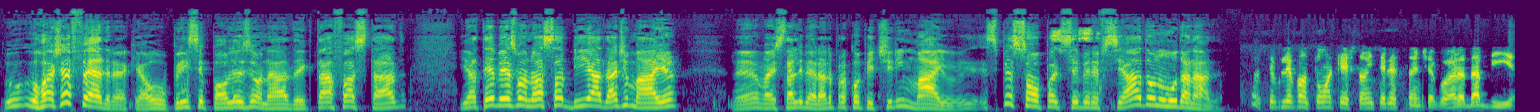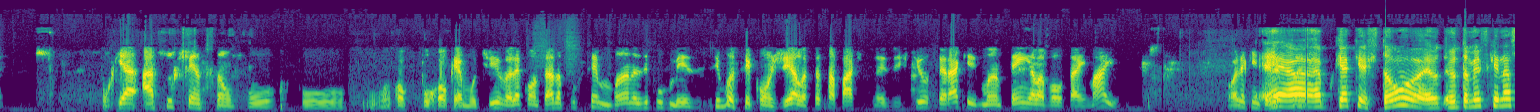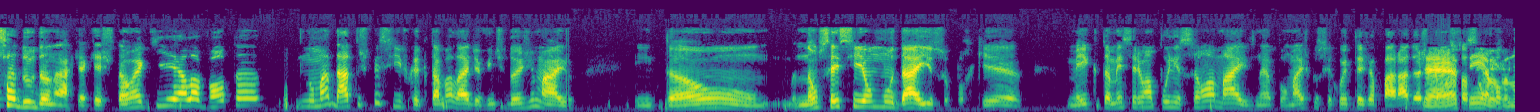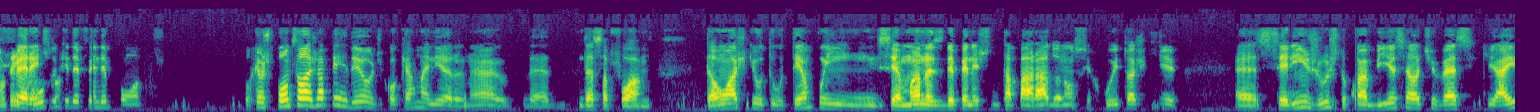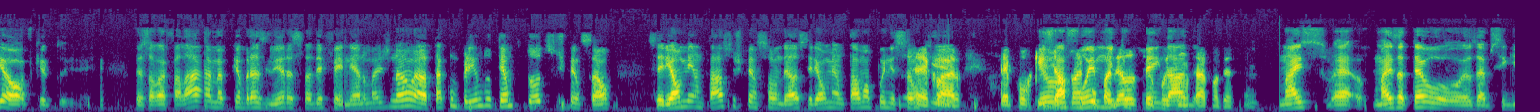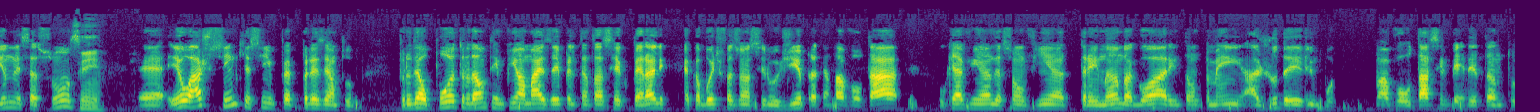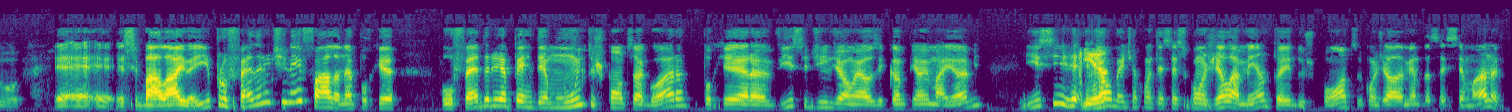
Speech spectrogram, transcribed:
o, o Roger Federer, que é o principal lesionado aí, que está afastado. E até mesmo a nossa Bia Haddad Maia né, vai estar liberada para competir em maio. Esse pessoal pode ser beneficiado ou não muda nada? Você levantou uma questão interessante agora da Bia. Porque a, a suspensão por, por, por, qualquer motivo, ela é contada por semanas e por meses. Se você congela, se essa parte não existiu, será que mantém ela voltar em maio? Olha que interessante. É, é porque a questão, eu, eu também fiquei nessa dúvida, Narc. A questão é que ela volta numa data específica, que estava lá, dia 22 de maio. Então, não sei se iam mudar isso, porque meio que também seria uma punição a mais, né? Por mais que o circuito esteja parado, acho é, que é uma situação sim, um pouco diferente do que defender pontos. Porque os pontos ela já perdeu, de qualquer maneira, né? dessa forma. Então, acho que o, o tempo em semanas, independente de estar parado ou não o circuito, acho que é, seria injusto com a Bia se ela tivesse que. Aí é óbvio que pessoal vai falar, ah, mas porque a brasileira está defendendo, mas não, ela está cumprindo o tempo todo suspensão. Seria aumentar a suspensão dela, seria aumentar uma punição é, que, claro. Até porque já foi muito dela, bem dada. Tá mas, é, mas até o Eusébio, seguindo nesse assunto, é, eu acho sim que, assim, por exemplo, para o Del Potro dar um tempinho a mais aí para ele tentar se recuperar, ele acabou de fazer uma cirurgia para tentar voltar O Kevin Anderson vinha treinando agora, então também ajuda ele um pouquinho a voltar sem perder tanto é, é, é esse balaio aí. E para o Federer a gente nem fala, né? Porque o Federer ia perder muitos pontos agora, porque era vice de Indian Wells e campeão em Miami. E se realmente acontecesse congelamento aí dos pontos, o congelamento dessas semanas,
